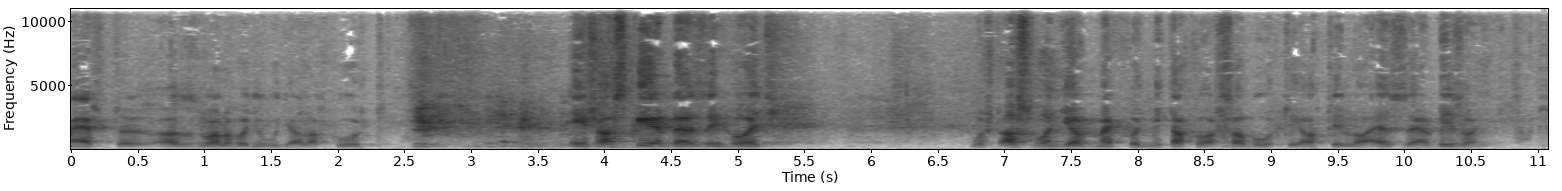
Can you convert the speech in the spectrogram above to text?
mert az valahogy úgy alakult. És azt kérdezi, hogy most azt mondjam meg, hogy mit akar Szabóti Attila ezzel bizonyítani.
